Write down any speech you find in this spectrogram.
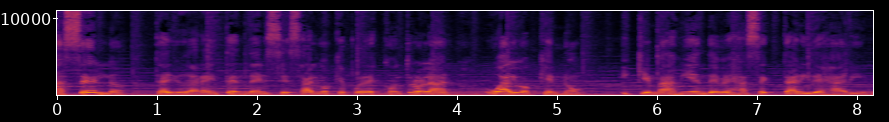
Hacerlo te ayudará a entender si es algo que puedes controlar o algo que no y que más bien debes aceptar y dejar ir.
